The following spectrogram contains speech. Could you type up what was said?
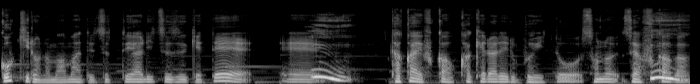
5キロのままでずっとやり続けて、えーうん。高い負荷をかけられる部位と、その、じゃあ負荷が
